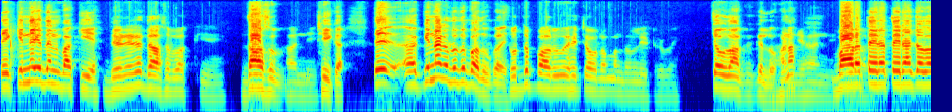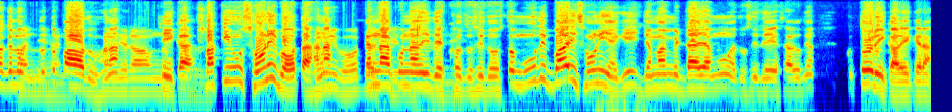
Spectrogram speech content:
ਤੇ ਕਿੰਨੇ ਕੁ ਦਿਨ ਬਾਕੀ ਹੈ? ਦਿਨ ਇਹਦੇ 10 ਬਾਕੀ ਹੈ। 10 ਹਾਂਜੀ। ਠੀਕ ਹੈ ਤੇ ਕਿੰਨਾ ਕੁ ਦੁੱਧ ਪਾ ਦੂ ਕਾਲੇ? ਦੁੱਧ ਪਾਰੂ ਇਹ 14-15 ਲੀਟਰ ਬਾਈ। 14 ਕਿਲੋ ਹਨਾ? ਹਾਂਜੀ ਹਾਂਜੀ 12 13 13 14 ਕਿਲੋ ਦੁੱਧ। ਪਾ ਦੂ ਹਨਾ? ਠੀਕ ਆ। ਬਾਕੀ ਉਹ ਸੋਹਣੀ ਬਹੁਤ ਆ ਹਨਾ? ਕੰਨਾ ਕੁੰਨਾ ਦੀ। ਦੇਖੋ ਤੁਸੀਂ ਦੋਸਤੋ ਮੂੰਹ ਦੀ ਬਾਹਲੀ ਸੋਹਣੀ ਹੈਗੀ ਜਮਾ ਮਿੱਡਾ ਜਾਂ ਮੂੰਹ ਆ ਤੁਸੀਂ ਦੇਖ ਸਕਦੇ ਹੋ। ਧੋਰੀ ਕਾਲੇ ਕਰਾਂ।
